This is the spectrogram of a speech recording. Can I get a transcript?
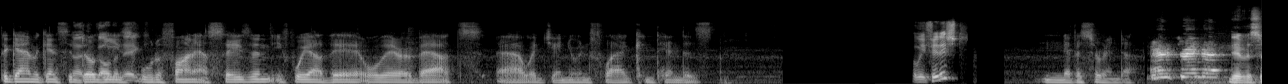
The game against the No, Doggies Egg. will define our season. If we are there or thereabouts, uh, we're genuine flag contenders. Are we finished? Never surrender. Never surrender. There's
